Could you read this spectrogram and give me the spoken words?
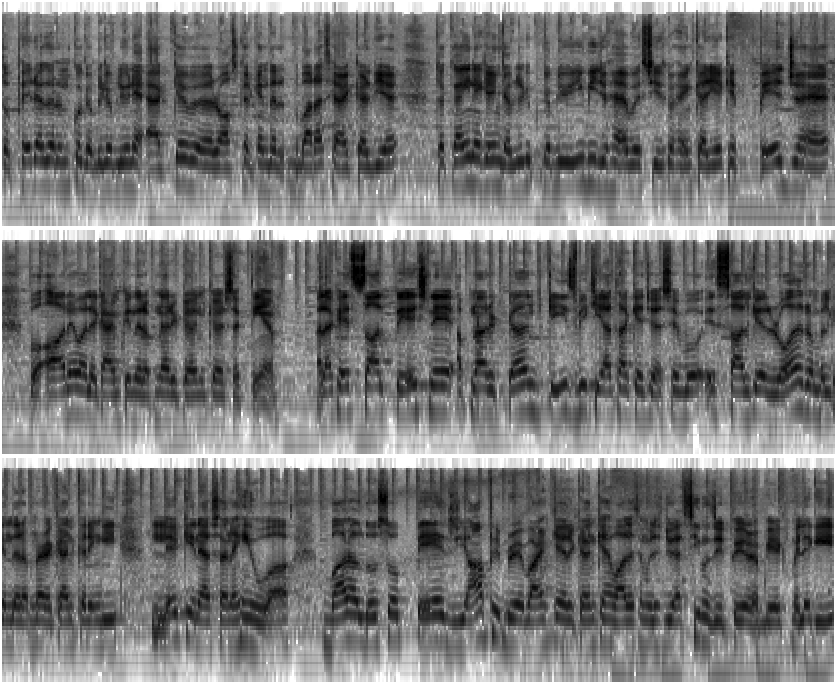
तो फिर अगर उनको डब्ल्यू डब्ल्यू ने एक्टिव रॉस्कर के अंदर दोबारा से ऐड कर दिया तो कहीं ना कहीं डब्ल्यू डब्ल्यू भी जो है वो इस चीज़ को हैंग करिए कि पेज जो है वो आने वाले टाइम के अंदर अपना रिटर्न कर सकती हैं। हालाँकि इस साल पेश ने अपना रिटर्न टीज़ भी किया था कि जैसे वो इस साल के रॉयल रंबल के अंदर अपना रिटर्न करेंगी, लेकिन ऐसा नहीं हुआ। बहरहाल दोस्तों पेज या फिर ब्रेवाइन के रिटर्न के हवाले से मुझे जो ऐसी मजीद कोई अपडेट मिलेगी।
